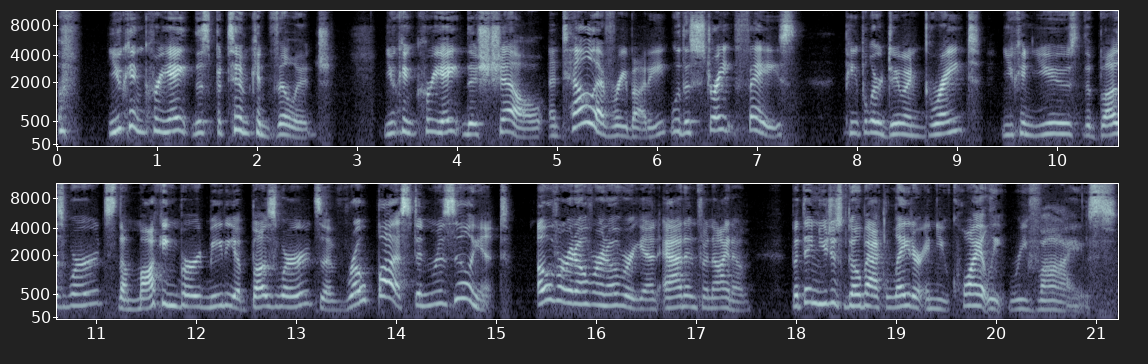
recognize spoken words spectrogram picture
you can create this Potemkin village you can create this shell and tell everybody with a straight face people are doing great. You can use the buzzwords, the mockingbird media buzzwords of robust and resilient over and over and over again ad infinitum. But then you just go back later and you quietly revise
